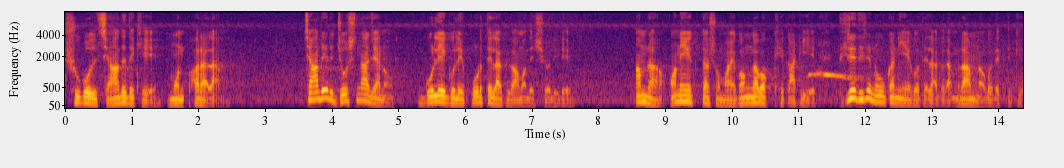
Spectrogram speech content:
সুগোল চাঁদ দেখে মন ভরালাম। চাঁদের জ্যোৎস্না যেন গলে গলে পড়তে লাগল আমাদের শরীরে। আমরা অনেকটা সময় গঙ্গাবক্ষে কাটিয়ে ধীরে ধীরে নৌকা নিয়ে এগোতে লাগলাম রামনগরের দিকে।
